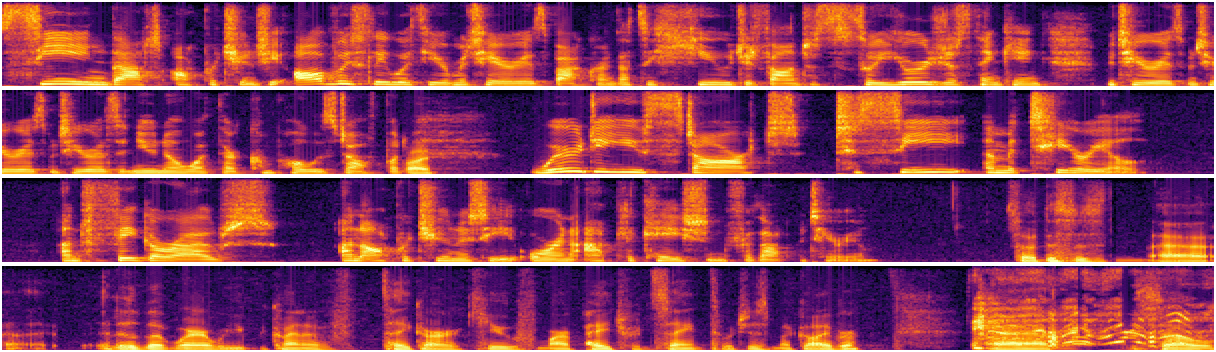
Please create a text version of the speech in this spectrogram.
seeing that opportunity. Obviously, with your materials background, that's a huge advantage. So you're just thinking materials, materials, materials, and you know what they're composed of. But right. where do you start to see a material and figure out an opportunity or an application for that material? So this is uh, a little bit where we kind of take our cue from our patron saint, which is MacGyver. Um, so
